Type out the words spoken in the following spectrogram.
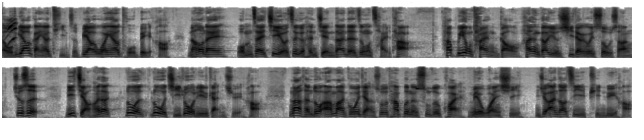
我们腰杆要挺着，不要弯腰驼背哈。然后呢，我们再借由这个很简单的这种踩踏，它不用抬很高，抬很高有时膝盖会受伤，就是。你脚好像若若即若离的感觉，哈，那很多阿妈跟我讲说，他不能速度快，没有关系，你就按照自己频率，哈，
